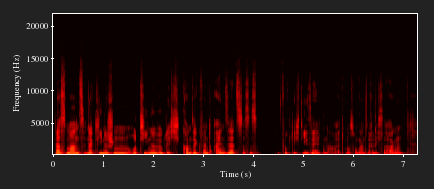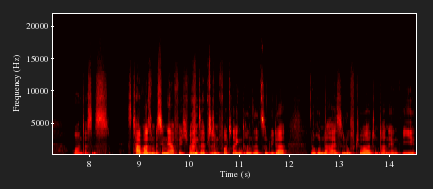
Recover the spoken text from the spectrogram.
dass man es in der klinischen Routine wirklich konsequent einsetzt, das ist wirklich die Seltenheit, muss man ganz ehrlich sagen. Und das ist, ist teilweise ein bisschen nervig, wenn man selbst in den Vorträgen drin sitzt und wieder eine Runde heiße Luft hört und dann irgendwie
